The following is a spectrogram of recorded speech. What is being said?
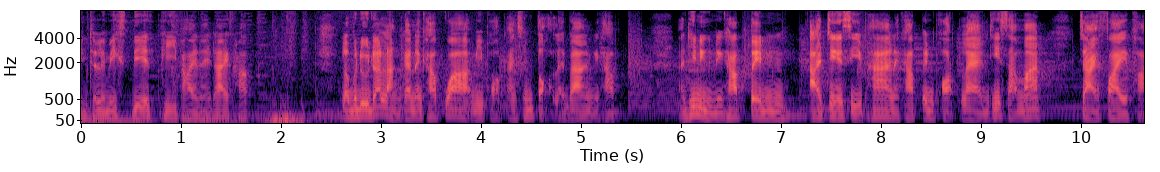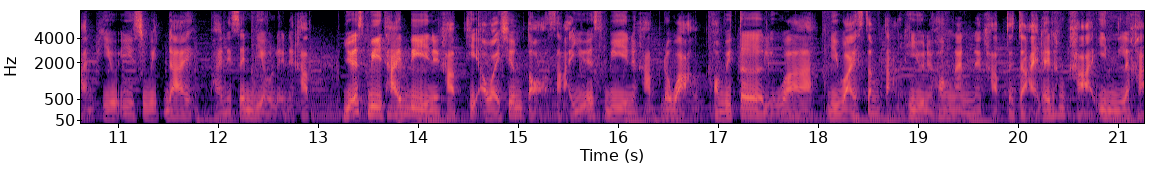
IntelliMix DSP ภายในได้ครับ เรามาดูด้านหลังกันนะครับว่ามีพอร์ตการเชื่อมต่ออะไรบ้างนะครับ อันที่1นงนะครับเป็น RJ45 นะครับเป็นพอร์ต LAN ที่สามารถจ่ายไฟผ่าน PoE switch ได้ภายในเส้นเดียวเลยนะครับ USB Type B นะครับที่เอาไว้เชื่อมต่อสาย USB นะครับระหว่างคอมพิวเตอร์หรือว่า device ต่างๆ ที่อยู่ในห้องนั้นนะครับจะจ่ายได้ทั้งขา in และขา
